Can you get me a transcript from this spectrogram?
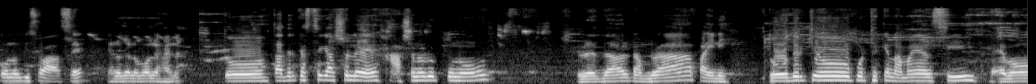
কোনো কিছু আছে, কেন যেন মনে হয় না। তো তাদের কাছ থেকে আসলে আশানুরূপ কোনো রেজাল্ট আমরা পাইনি। তো ওদেরকেও উপর থেকে নামাই আনছি এবং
